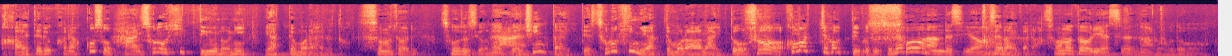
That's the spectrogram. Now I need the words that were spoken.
抱えてるからこそ、うんうん、その日っていうのにやってもらえると。その通り。そうですよね。はい、賃貸ってその日にやってもらわないと困っちゃうっていうことですよね。そうなんですよ。貸せないから。その通りです。なるほど。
